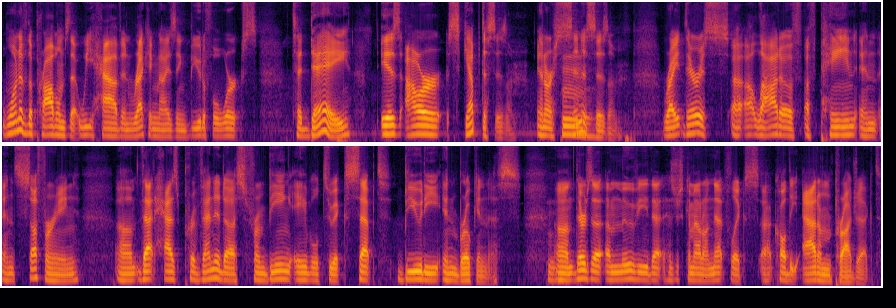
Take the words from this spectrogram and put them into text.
one of the problems that we have in recognizing beautiful works today is our skepticism and our hmm. cynicism right there is a, a lot of of pain and and suffering um, that has prevented us from being able to accept beauty in brokenness. Hmm. Um, there's a, a, movie that has just come out on Netflix uh, called The Adam Project.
